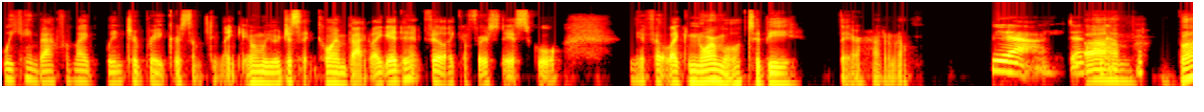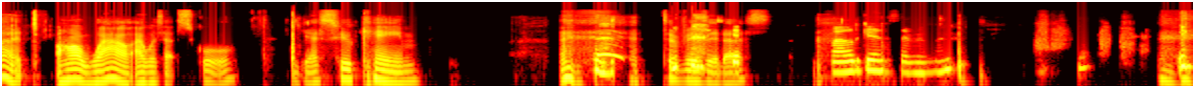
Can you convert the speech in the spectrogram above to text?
we came back from like winter break or something like and we were just like going back. Like it didn't feel like a first day of school it felt like normal to be there. I don't know. Yeah, definitely. Um, but oh wow, I was at school. Guess who came to visit us? Wild guess, everyone.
